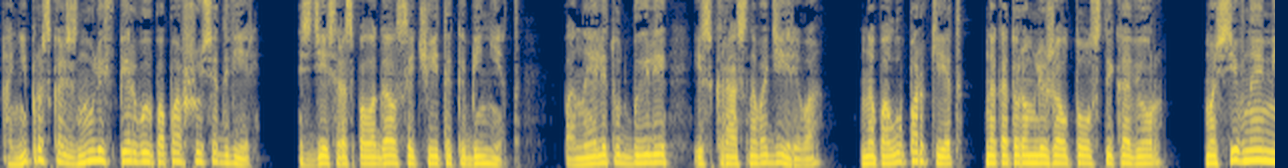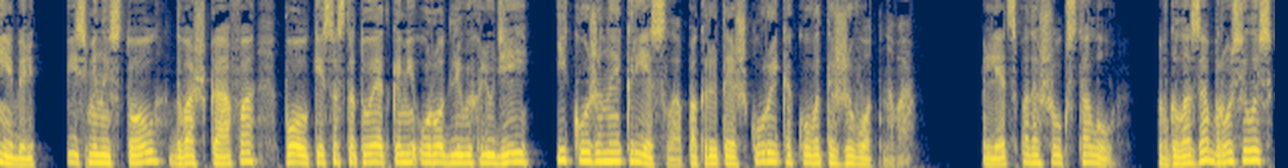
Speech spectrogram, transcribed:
Они проскользнули в первую попавшуюся дверь. Здесь располагался чей-то кабинет. Панели тут были из красного дерева. На полу паркет, на котором лежал толстый ковер, массивная мебель, письменный стол, два шкафа, полки со статуэтками уродливых людей и кожаное кресло, покрытое шкурой какого-то животного. Лец подошел к столу. В глаза бросилась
